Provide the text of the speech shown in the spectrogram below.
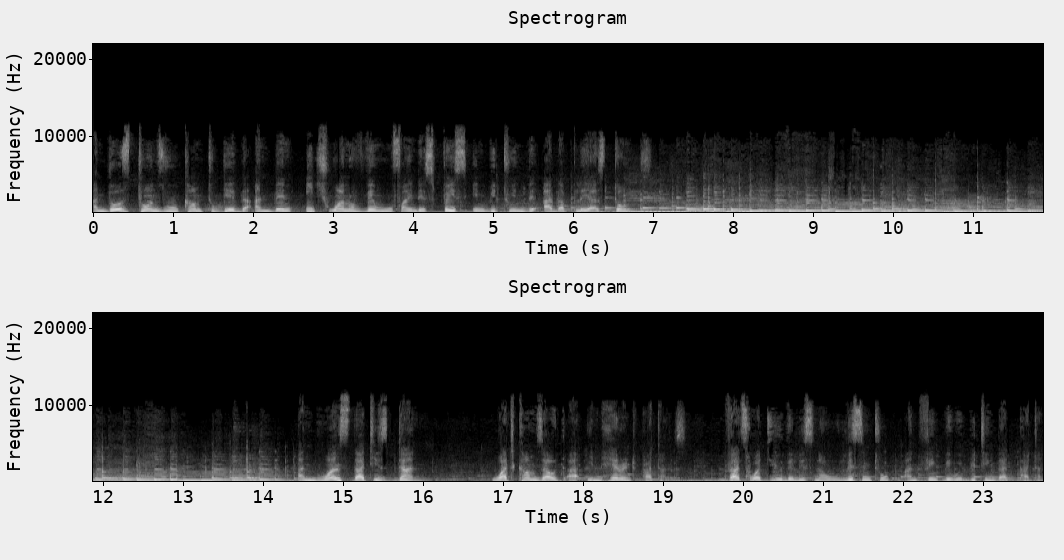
And those tones will come together, and then each one of them will find a space in between the other player's tones. Once that is done, what comes out are inherent patterns. That's what you, the listener, will listen to and think they were beating that pattern.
